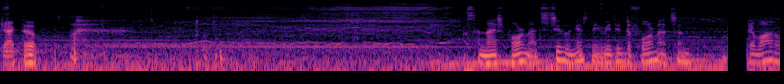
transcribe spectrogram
jacked up. Some nice floor mats too. I guess they redid the floor mats and the model.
